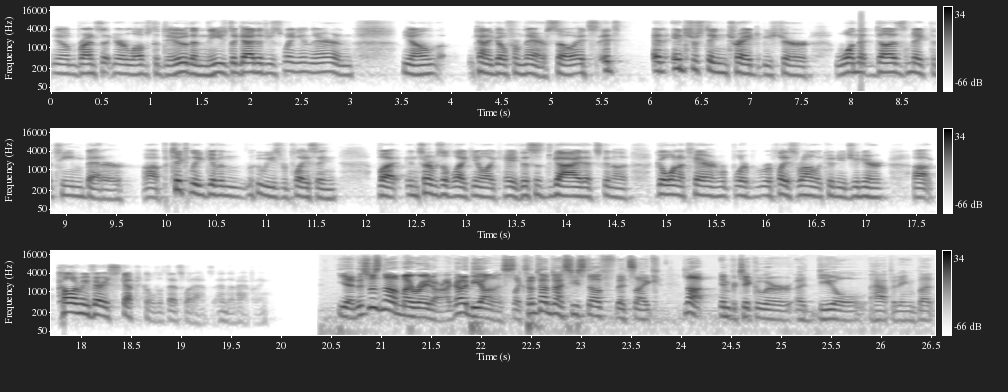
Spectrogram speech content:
you know Brian Snitker loves to do, then he's the guy that you swing in there and you know kind of go from there. So it's it's an interesting trade to be sure, one that does make the team better, uh, particularly given who he's replacing. But in terms of like you know like hey this is the guy that's gonna go on a tear and re- replace Ronald Acuna Jr. Uh, color me very skeptical that that's what ha- end up happening. Yeah, this was not on my radar. I got to be honest. Like sometimes I see stuff that's like not in particular a deal happening, but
